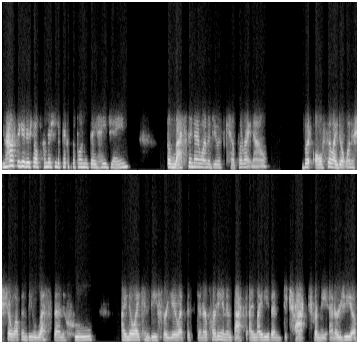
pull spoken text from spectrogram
You have to give yourself permission to pick up the phone and say hey jane the last thing i want to do is cancel right now but also i don't want to show up and be less than who I know I can be for you at this dinner party. And in fact, I might even detract from the energy of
